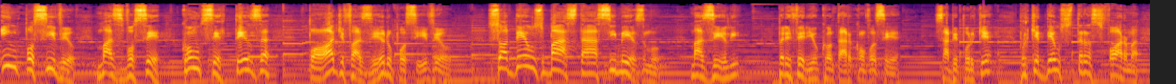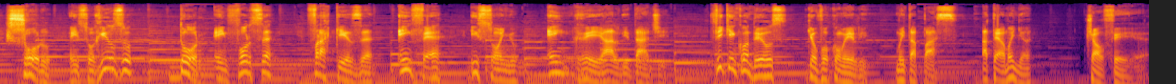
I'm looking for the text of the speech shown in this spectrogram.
impossível, mas você, com certeza, pode fazer o possível. Só Deus basta a si mesmo, mas Ele preferiu contar com você. Sabe por quê? Porque Deus transforma choro em sorriso, dor em força, fraqueza em fé e sonho em realidade. Fiquem com Deus, que eu vou com Ele. Muita paz. Até amanhã. Tchau, feia.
